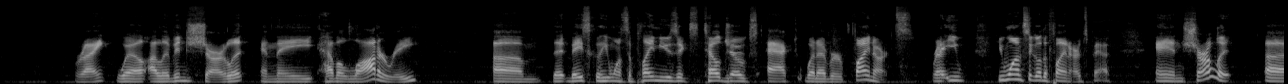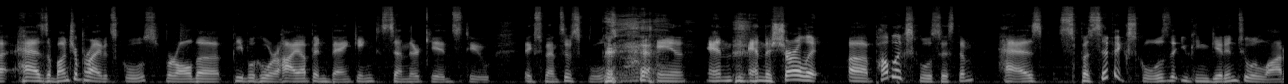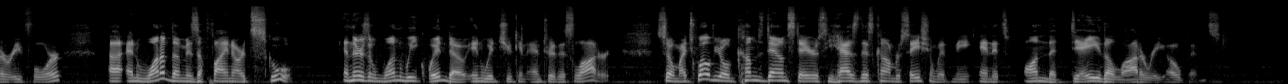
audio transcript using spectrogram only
Right? Well, I live in Charlotte and they have a lottery um, that basically he wants to play music, tell jokes, act, whatever, fine arts right? He he wants to go the fine arts path, and Charlotte uh, has a bunch of private schools for all the people who are high up in banking to send their kids to expensive schools, and and and the Charlotte uh, public school system has specific schools that you can get into a lottery for, uh, and one of them is a fine arts school. And there's a one week window in which you can enter this lottery. So my 12 year old comes downstairs. He has this conversation with me, and it's on the day the lottery opens.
